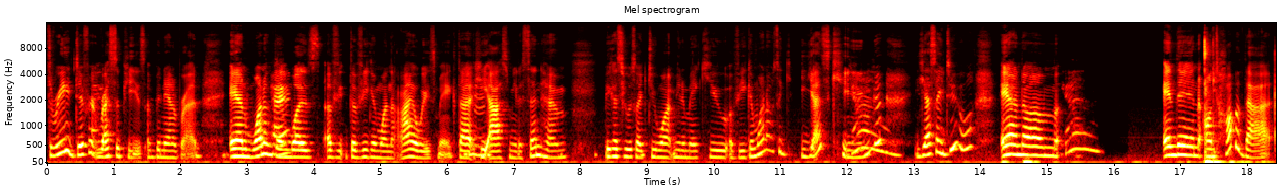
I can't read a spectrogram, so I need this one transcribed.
three different Okay. recipes of banana bread and one of Okay. them was the vegan one that i always make that he Mhm. asked me to send him because he was like do you want me to make you a vegan one i was like yes king Yeah. yes i do and um Yeah. and then on top of that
